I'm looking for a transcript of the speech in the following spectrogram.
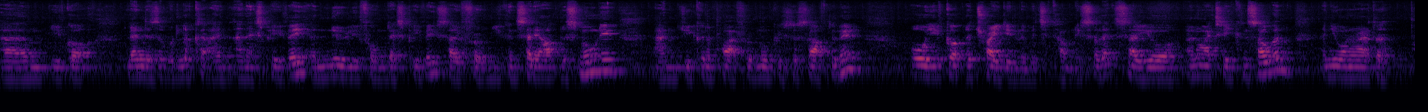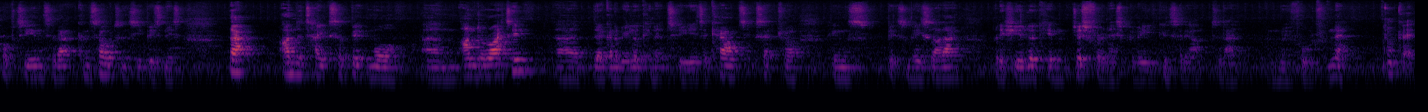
Um, you've got lenders that would look at an, an SPV, a newly formed SPV. So from you can set it up this morning and you can apply for a mortgage this afternoon or you've got the trading limited company. So let's say you're an IT consultant and you want to add a property into that consultancy business. That undertakes a bit more um, underwriting. Uh, they're going to be looking at two years accounts, etc., things, bits and pieces like that. But if you're looking just for an SPV, you can set it up today and move forward from there. Okay.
